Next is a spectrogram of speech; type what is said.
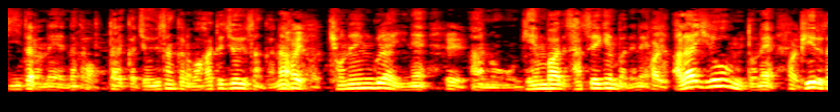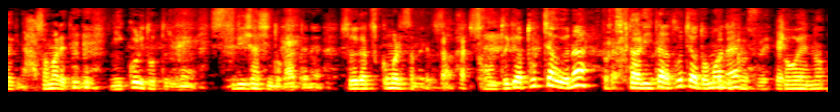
聞いたらね、なんかは誰か女優さんから若手女優さんかな、はいはい。去年ぐらいにね、ええ。あの、現場で、撮影現場でね、はい。荒井博文とね、はい。ピエール滝に挟まれてね、にっこり撮ってるね、スリー写真とかあってね、それが突っ込まれてたんだけどさ、その時は撮っちゃうよな。二人いたら撮っちゃうと思わない？撮っちゃいますね。共演の。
